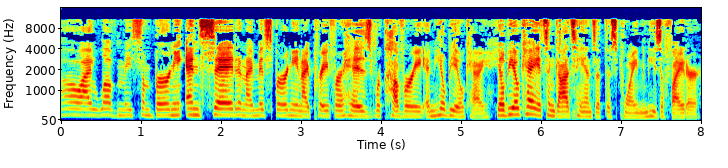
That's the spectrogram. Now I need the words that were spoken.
Oh, I love me some Bernie and Sid, and I miss Bernie, and I pray for his recovery, and he'll be okay. He'll be okay. It's in God's hands at this point, and he's a fighter.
